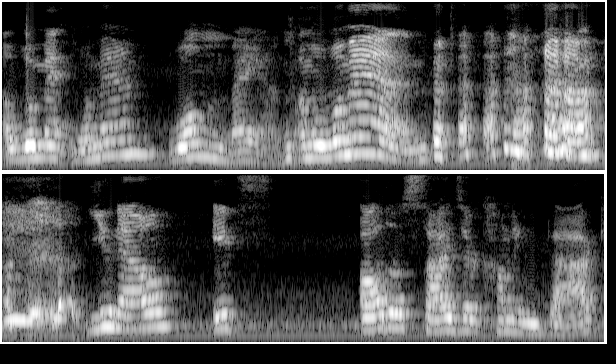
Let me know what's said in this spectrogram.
A woman. Woman? Woman. I'm a woman. you know, it's all those sides are coming back,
